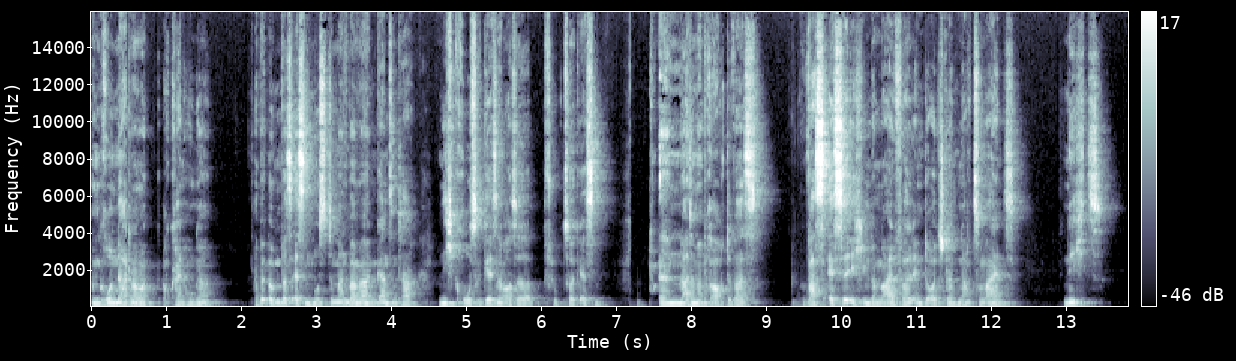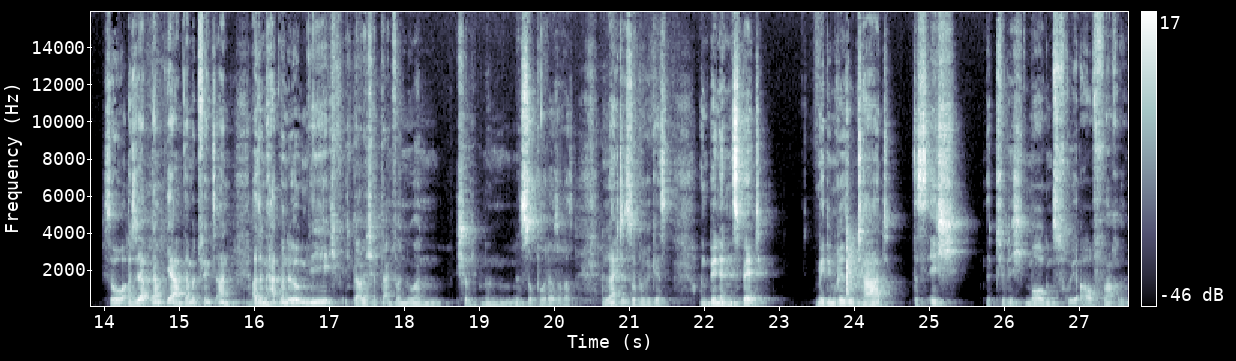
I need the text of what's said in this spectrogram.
Im Grunde hatte man auch keinen Hunger. Aber irgendwas essen musste man, weil man den ganzen Tag nicht groß gegessen hat, außer Flugzeugessen. Ähm, also man brauchte was. Was esse ich im Normalfall in Deutschland nachts um eins? Nichts. So, also da, ja, damit fängt's an. Also dann hat man irgendwie, ich glaube, ich, glaub, ich habe einfach nur, ein, ich glaube, ich habe nur eine Suppe oder sowas, eine leichte Suppe gegessen und bin dann ins Bett mit dem Resultat, dass ich natürlich morgens früh aufwache,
